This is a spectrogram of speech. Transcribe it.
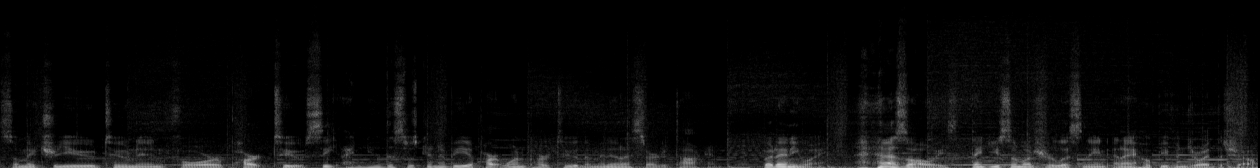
So make sure you tune in for part two. See, I knew this was going to be a part one, part two the minute I started talking. But anyway, as always, thank you so much for listening, and I hope you've enjoyed the show.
